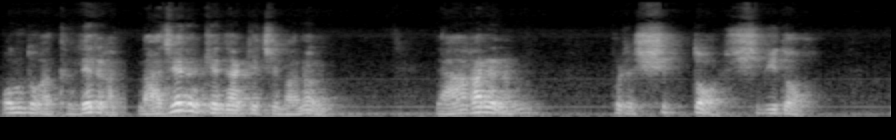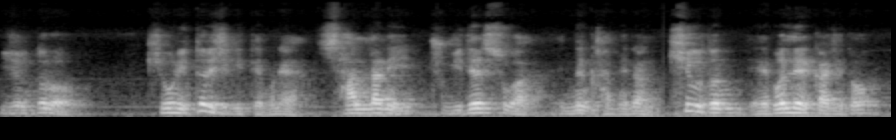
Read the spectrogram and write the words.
온도가 더 내려가. 낮에는 괜찮겠지만은 야간에는 벌써 10도, 12도 이 정도로 기온이 떨어지기 때문에 산란이 주기될 수가 있는가 하면은 키우던 애벌레까지도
